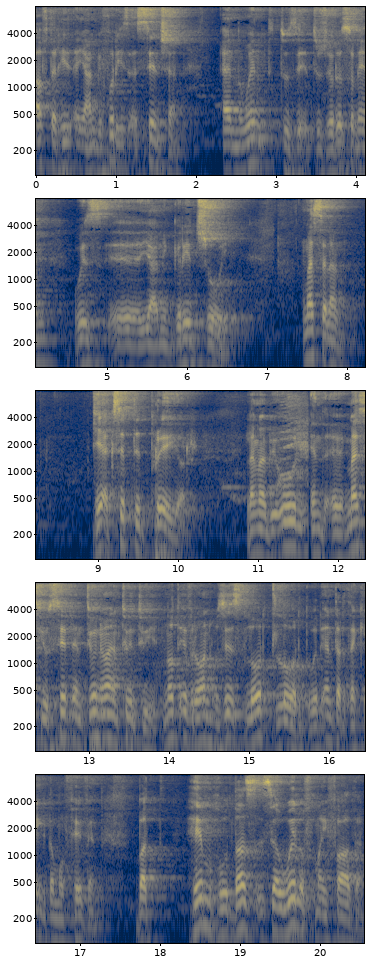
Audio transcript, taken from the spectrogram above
after his and before his ascension and went to, the, to Jerusalem with uh, great joy. مثلا he accepted prayer لما بيقول in the- Matthew 7 21 and 28 not everyone who says Lord Lord will enter the kingdom of heaven but him who does the will of my father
